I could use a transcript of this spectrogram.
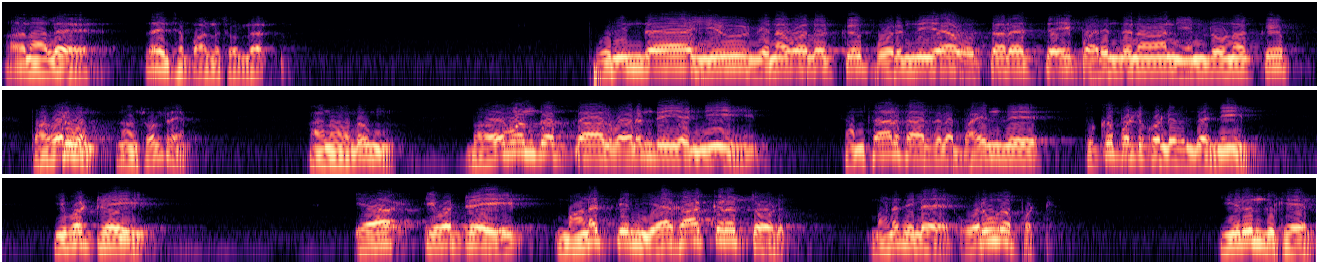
அதனால அதான் பாடல சொல்றார் புரிந்த இவ் வினவலுக்கு பொருந்திய உத்தரத்தை பரிந்தினான் என்றுனக்கு பகர்வம். நான் சொல்றேன். ஆனாலும் பகவந்தத்தால் வருந்திய நீ சம்சார சாரத்தில் பயந்து துக்கப்பட்டுக் கொண்டிருந்த நீ இவற்றை இவற்றை மனத்தின் ஏகாக்கிரத்தோடு மனதிலே ஒருமுகப்பட்டு இருந்து கேள்.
